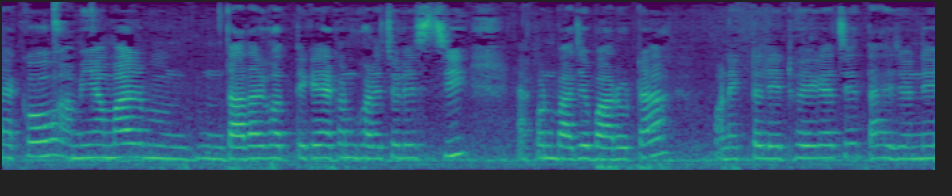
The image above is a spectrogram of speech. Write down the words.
দেখো, আমি আমার দাদার ঘর থেকে এখন ঘরে চলে এসেছি। এখন বাজে বারোটা, অনেকটা লেট হয়ে গেছে, তাই জন্যে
